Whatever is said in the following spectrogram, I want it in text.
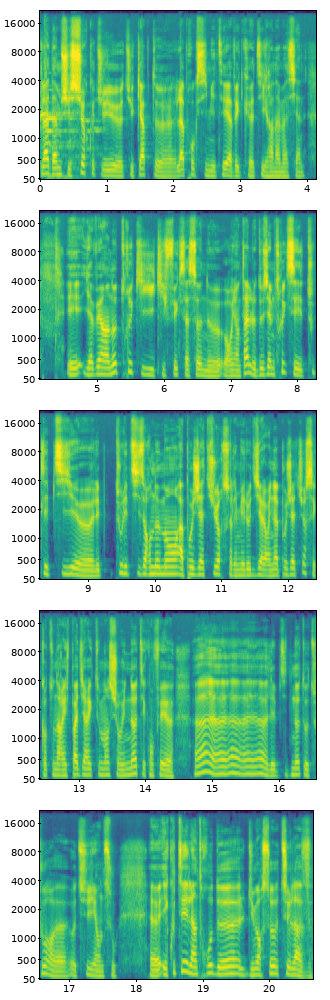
Donc là, dame, je suis sûr que tu, tu captes euh, la proximité avec euh, Tigran Amassian. Et il y avait un autre truc qui, fait que ça sonne euh, oriental. Le deuxième truc, c'est toutes les petits, euh, tous les petits ornements, appoggiatures sur les mélodies. Alors une appoggiature, c'est quand on n'arrive pas directement sur une note et qu'on fait euh, ah, ah, ah, les petites notes autour, euh, au-dessus et en dessous. Euh, écoutez l'intro du morceau To Love.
